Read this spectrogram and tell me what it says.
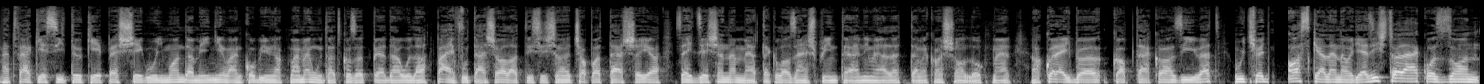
hát felkészítő képesség úgymond, ami nyilván Kobinak már megmutatkozott például a pályafutása alatt is, és a csapattársai az edzésen nem mertek lazán sprintelni mellette, meg hasonlók, mert akkor egyből kapták az ívet. Úgyhogy az kellene, hogy ez is találkozzon,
